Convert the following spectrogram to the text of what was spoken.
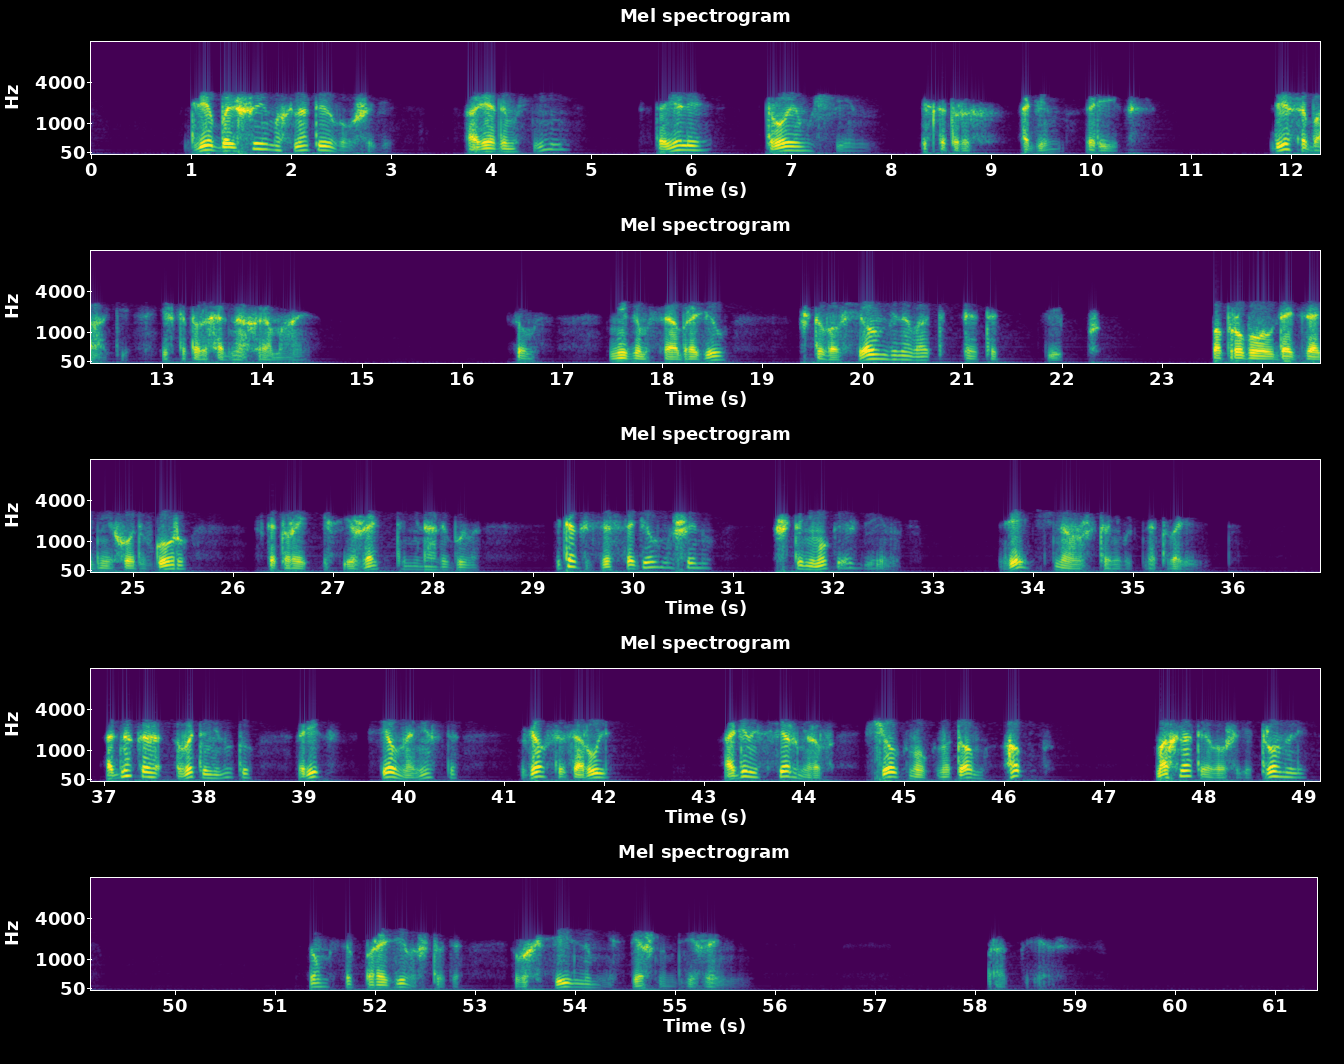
две большие мохнатые лошади, а рядом с ними стояли трое мужчин, из которых один Рикс. Две собаки, из которых одна хромая. Сомс мигом сообразил, что во всем виноват этот тип. Попробовал дать задний ход в гору, с которой и съезжать-то не надо было, и так засадил машину, что не мог ее сдвинуть. Вечно он что-нибудь натворит. Однако в эту минуту Рикс сел на место, взялся за руль. Один из фермеров щелкнул кнутом. Хоп! Мохнатые лошади тронули. Томса поразило что-то в их сильном, неспешном движении. Прогресс.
